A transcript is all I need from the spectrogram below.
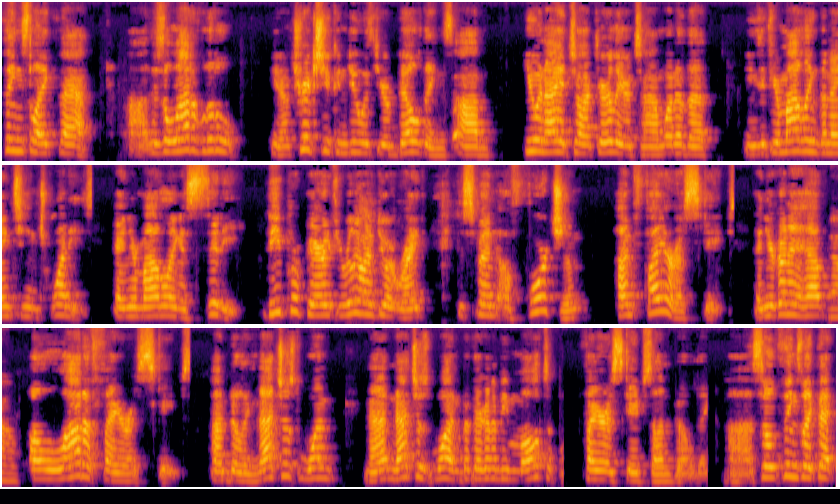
Things like that. Uh, there's a lot of little, you know, tricks you can do with your buildings. Um, you and I had talked earlier, Tom, one of the things, if you're modeling the 1920s and you're modeling a city, be prepared, if you really want to do it right, to spend a fortune on fire escapes. And you're going to have a lot of fire escapes on buildings, not just one, not, not just one, but they're going to be multiple fire escapes on building. Uh, so things like that,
